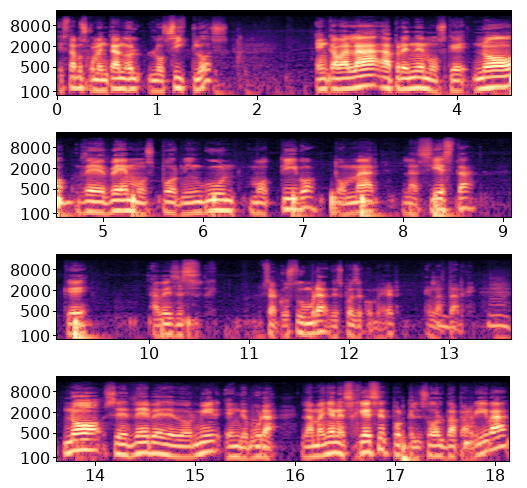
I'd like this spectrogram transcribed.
estamos comentando los ciclos, en Kabbalah aprendemos que no debemos por ningún motivo tomar la siesta que a veces se acostumbra después de comer en la tarde. No se debe de dormir en Geburah. La mañana es Gesed porque el sol va para arriba,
